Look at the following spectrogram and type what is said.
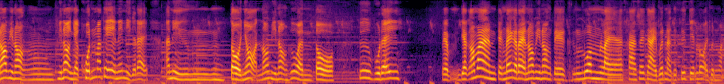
เนาะพี่น้องพี่น้องอยากค้นมาเทในนี่ก็ได้ อันนี้ต่อยอดเนาะพี่น้องคือวันต่อคือผู้ใดแบบอยากเอามาจังได้ก็ได้เนาะพี่น้องแต่ร่วมรายค่าใช้จ่ายเพิ่นน่ะก็คือเจ็ดร้อยเพิ่นว่า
